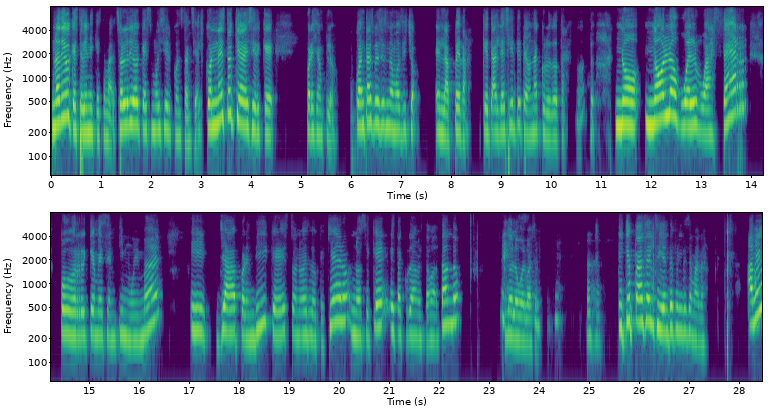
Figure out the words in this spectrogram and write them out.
No digo que esté bien y que esté mal, solo digo que es muy circunstancial. Con esto quiero decir que, por ejemplo, ¿cuántas veces no hemos dicho en la peda que al día siguiente te da una crudota? No, no, no lo vuelvo a hacer porque me sentí muy mal y ya aprendí que esto no es lo que quiero, no sé qué, esta cruda me está matando, no lo vuelvo a hacer. ¿Y qué pasa el siguiente fin de semana? Amigos,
